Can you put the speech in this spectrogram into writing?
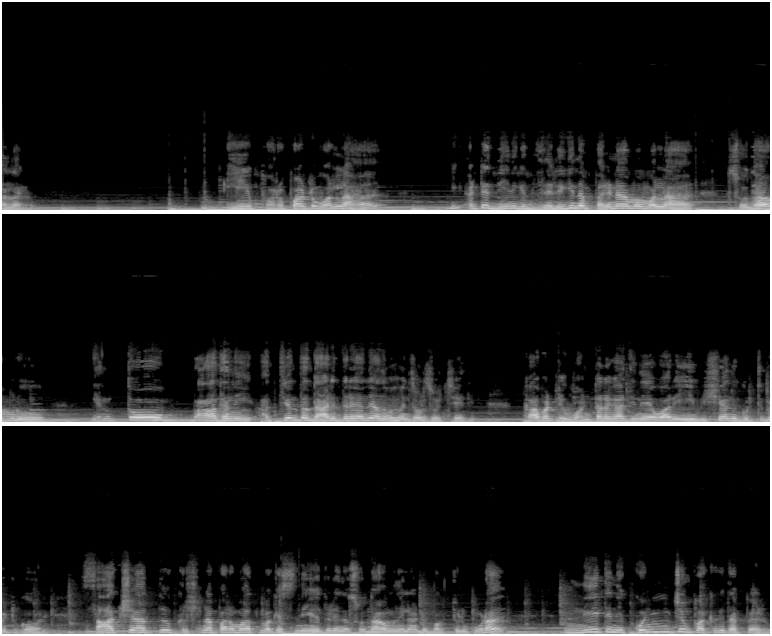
అన్నాడు ఈ పొరపాటు వల్ల అంటే దీనికి జరిగిన పరిణామం వల్ల సుధాముడు ఎంతో బాధని అత్యంత దారిద్ర్యాన్ని అనుభవించవలసి వచ్చేది. కాబట్టి ఒంటరిగా తినేవారు ఈ విషయాన్ని గుర్తుపెట్టుకోవాలి. సాక్షాత్తు కృష్ణ పరమాత్మకి స్నేహితుడైన సుధాముని లాంటి భక్తుడు కూడా నీతిని కొంచెం పక్కకు తప్పాడు.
